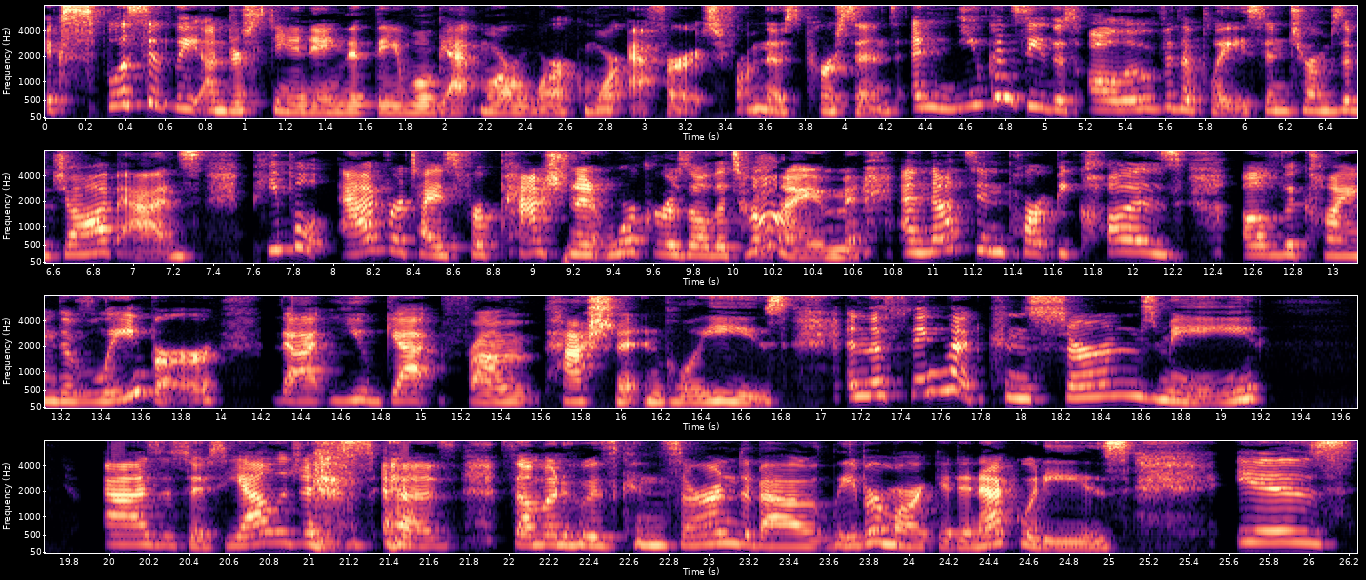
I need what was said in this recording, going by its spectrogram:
explicitly understanding that they will get more work, more effort from those persons. And you can see this all over the place in terms of job ads. People advertise for passionate workers all the time. And that's in part because of the kind of labor that you get from passionate employees. And the thing that concerns me as a sociologist, as someone who is concerned about labor market inequities, is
